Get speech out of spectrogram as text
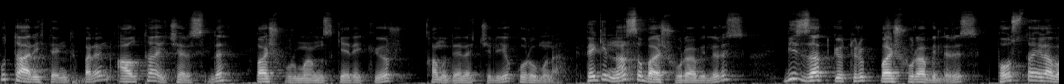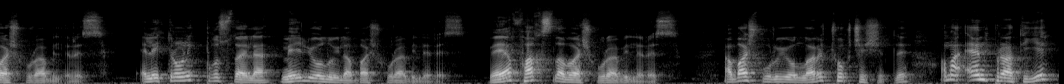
Bu tarihten itibaren 6 ay içerisinde başvurmamız gerekiyor Kamu Denetçiliği Kurumu'na. Peki nasıl başvurabiliriz? Bizzat götürüp başvurabiliriz. Postayla başvurabiliriz. Elektronik postayla, mail yoluyla başvurabiliriz. Veya faksla başvurabiliriz. Ya başvuru yolları çok çeşitli. Ama en pratiği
